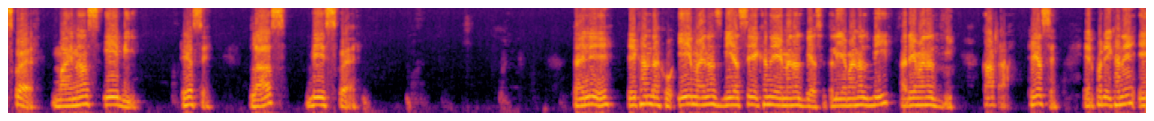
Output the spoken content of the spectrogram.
square minus A B ঠিক আছে? প্লাস বি স্কোয়ার তাইলে এখানে দেখো এ মাইনাস বি আছে, এখানে এ মাইনাস বি আছে। তাহলে এ মাইনাস বি আর এ মাইনাস বি কাটা, ঠিক আছে? এরপরে এখানে এ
